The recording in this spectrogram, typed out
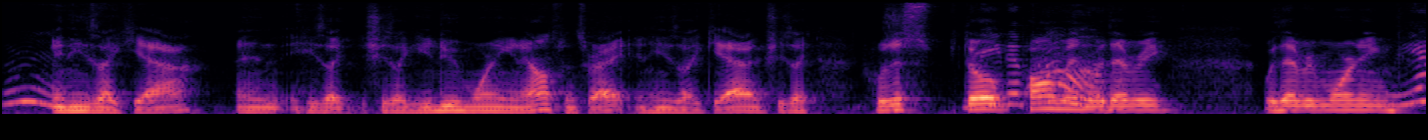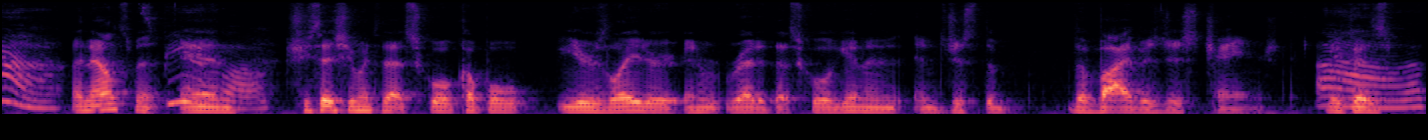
And he's like, "Yeah." And he's like, "She's like, you do morning announcements, right?" And he's like, "Yeah." And she's like, "We'll just throw Read a a poem in with every, with every morning Yeah. announcement." And she said she went to that school a couple years later and read at that school again, and, and just the the vibe has just changed because oh,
